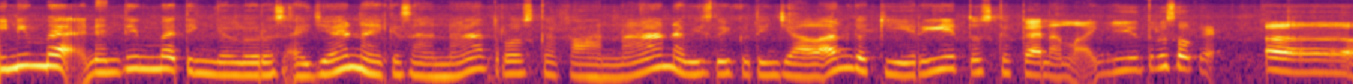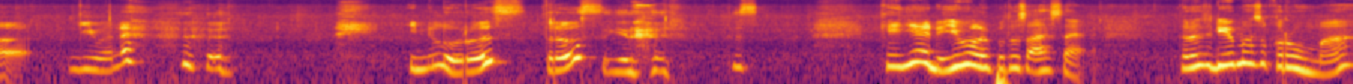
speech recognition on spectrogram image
ini mbak. Nanti mbak tinggal lurus aja naik ke sana terus ke kanan habis itu ikutin jalan ke kiri terus ke kanan lagi. Terus oke okay, uh, eh, gimana ini lurus terus gitu. Terus kayaknya adiknya mulai putus asa. Terus dia masuk ke rumah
